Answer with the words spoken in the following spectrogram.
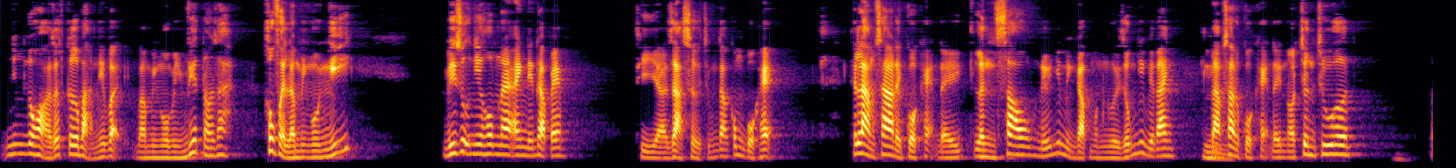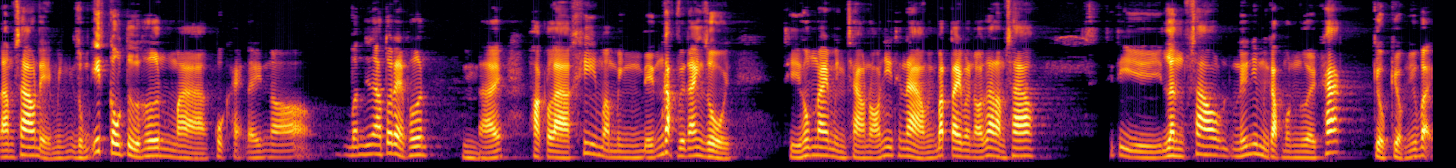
Những câu hỏi rất cơ bản như vậy và mình ngồi mình viết nó ra không phải là mình ngồi nghĩ. Ví dụ như hôm nay anh đến gặp em thì à, giả sử chúng ta có một cuộc hẹn thế làm sao để cuộc hẹn đấy lần sau nếu như mình gặp một người giống như Việt Anh ừ. làm sao để cuộc hẹn đấy nó chân chu hơn? Làm sao để mình dùng ít câu từ hơn mà cuộc hẹn đấy nó vẫn diễn ra tốt đẹp hơn? Ừ. đấy hoặc là khi mà mình đến gặp Việt Anh rồi thì hôm nay mình chào nó như thế nào mình bắt tay với nó ra làm sao? Thế thì lần sau nếu như mình gặp một người khác kiểu kiểu như vậy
